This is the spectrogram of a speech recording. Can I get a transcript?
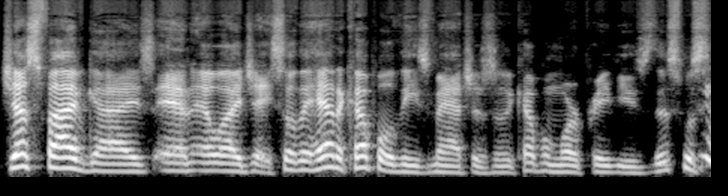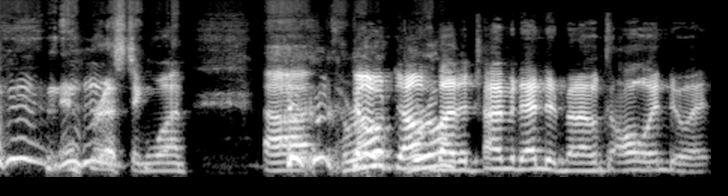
Just five guys and Lij. So they had a couple of these matches and a couple more previews. This was an interesting one. Uh, no dumb by the time it ended, but I was all into it.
